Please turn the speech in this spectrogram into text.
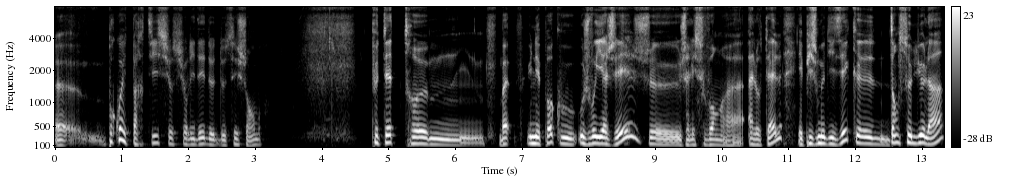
Euh, pourquoi être parti sur, l'idée de ces chambres? Peut-être euh, bah, une époque où, où je voyageais, j'allais souvent à, l'hôtel, et puis je me disais que dans ce lieu-là,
